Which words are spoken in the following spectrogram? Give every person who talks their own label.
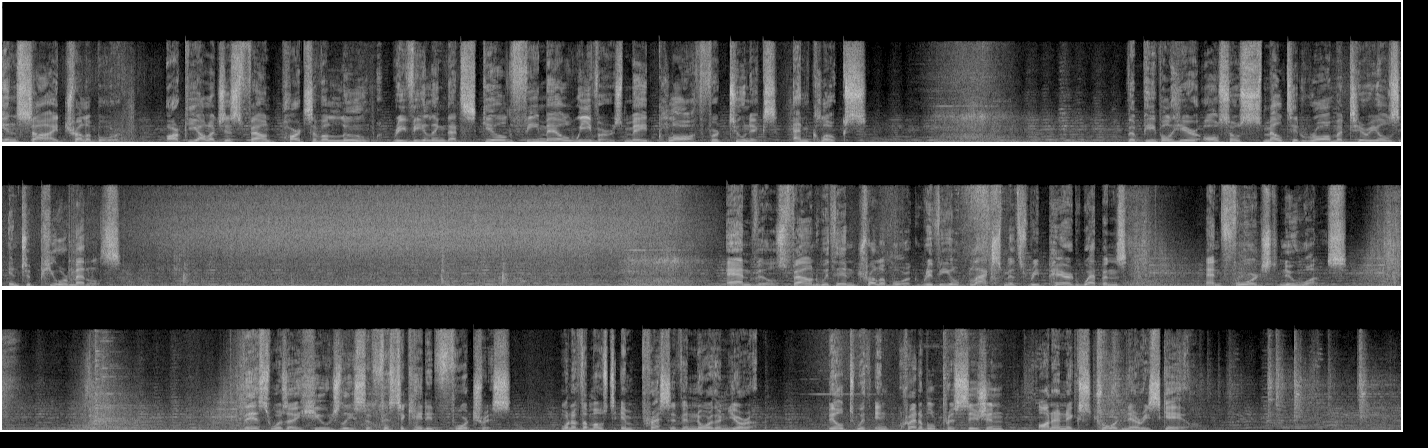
Speaker 1: Inside Trelleborg, archaeologists found parts of a loom revealing that skilled female weavers made cloth for tunics and cloaks. The people here also smelted raw materials into pure metals. Anvils found within Trelleborg reveal blacksmiths repaired weapons and forged new ones. This was a hugely sophisticated fortress, one of the most impressive in Northern Europe, built with incredible precision on an extraordinary scale.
